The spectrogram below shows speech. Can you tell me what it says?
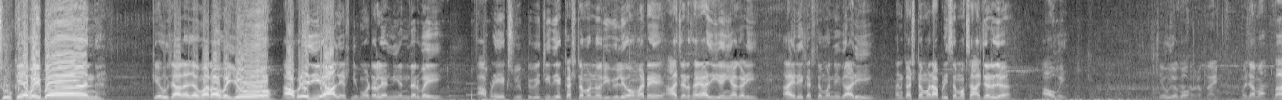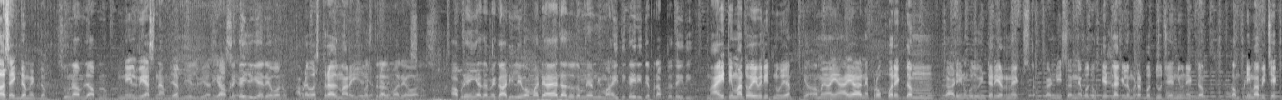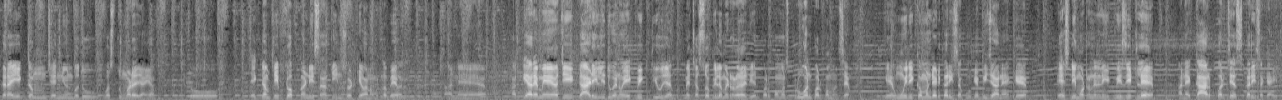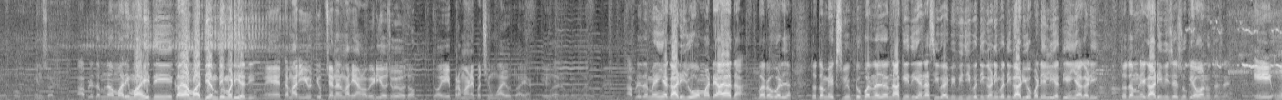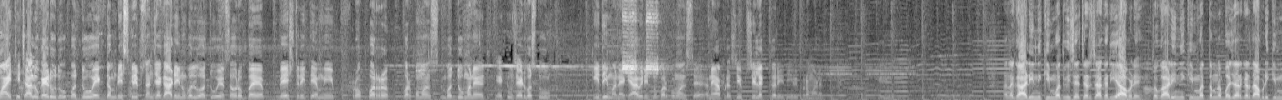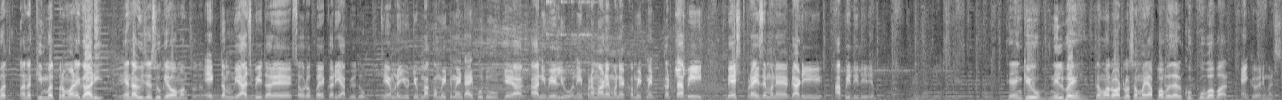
શું કે ભાઈબંધ? કેવું ચાલે છે મારા ભાઈઓ? આપણે જઈએ હાલ એસડી મોટરલેન્ડની અંદર ભાઈ. આપણે એક સ્વિફ્ટ વેચી દઈએ કસ્ટમરનો રિવ્યૂ લેવા માટે હાજર થયા છીએ અહીંયા ગાડી આ રે કસ્ટમરની ગાડી અને કસ્ટમર આપણી સમક્ષ હાજર છે. આવો ભાઈ. કેવું છે કહો? મજામાં? બસ એકદમ એકદમ. શું નામ છે આપનું? નીલ વ્યાસ નામ છે. નીલ વ્યાસ આપણે કઈ જગ્યાએ રહેવાનું? આપણે વસ્ત્રાલમાં રહીએ વસ્ત્રાલમાં રહેવાનું. આપણે અહીંયા તમે ગાડી લેવા માટે આવ્યા હતા તો તમને એમની માહિતી કઈ રીતે પ્રાપ્ત થઈ હતી? માહિતીમાં તો એવી રીતનું છે કે અમે અહીંયા આવ્યા અને પ્રોપર એકદમ ગાડીનું બધું ઇન્ટિરિયર ને કન્ડિશન ને બધું કેટલા કિલોમીટર બધું જેન્યુન એકદમ. કંપનીમાં બી ચેક કરાય, એકદમ જેન્યુન બધું વસ્તુ મળે છે અહીંયા. તો એકદમ ટીપટોપ કન્ડિશન હતી ઇન શોર્ટ કહેવાનો મતલબ એ અને અત્યારે મેં હજી ગાડી લીધું એનું એક વીક થયું છે. મેં છસો કિલોમીટર રહી હતી પરફોર્મન્સ પ્રુવન પરફોર્મન્સ એમ. કે હું રિકમેન્ડેડ કરી શકું કે બીજાને કે એસડી મોટરની એક વિઝિટ લે. અને કાર પરચેસ કરી શકે અહીંથી. ઇન શોર્ટ આપણે તમને અમારી માહિતી કયા માધ્યમથી મળી હતી? મેં તમારી યુટ્યુબ ચેનલમાંથી આનો વીડિયો જોયો હતો. તો એ પ્રમાણે પછી હું આવ્યો હતો અહીંયા. બરોબર બરોબર. આપણે તમે અહીંયા ગાડી જોવા માટે આવ્યા હતા. બરોબર છે. તો તમે એક સ્વિફ્ટ ઉપર નજર નાખી હતી. એના સિવાય બી બીજી બધી ઘણી બધી ગાડીઓ પડેલી હતી અહીંયા ગાડી. તો તમને ગાડી વિશે શું કહેવાનું થશે? એ હું અહીંથી ચાલુ કર્યું હતું. બધું એકદમ ડિસ્ક્રિપ્શન જે ગાડીનું બધું હતું એ સૌરભભાઈએ બેસ્ટ રીતે એમની પ્રોપર પરફોર્મન્સ બધું મને એ ટુ ઝેડ વસ્તુ કીધી મને કે આવી રીતનું પરફોર્મન્સ છે અને આપણે સ્વિફ્ટ સિલેક્ટ કરી હતી એ પ્રમાણે. અને ગાડીની કિંમત વિશે ચર્ચા કરીએ આપણે તો ગાડીની કિંમત તમને બજાર કરતાં આપણી કિંમત અને કિંમત પ્રમાણે ગાડી એના વિશે શું કહેવા માંગશો તમે? એકદમ વ્યાજબી દરે સૌરભભાઈ કરી આપ્યું હતું જે એમણે યુટ્યુબમાં કમિટમેન્ટ આપ્યું હતું કે આની વેલ્યુ અને એ પ્રમાણે મને કમિટમેન્ટ કરતાં બી બેસ્ટ પ્રાઇઝે મને ગાડી આપી દીધી હતી. થેન્ક યુ નીલભાઈ. તમારો આટલો સમય આપવા બદલ ખૂબ ખૂબ આભાર. થેન્ક યુ વેરી મચ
